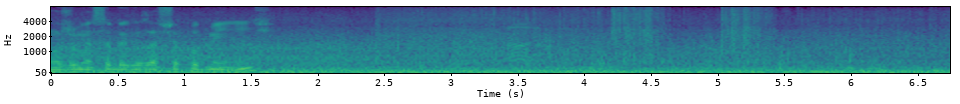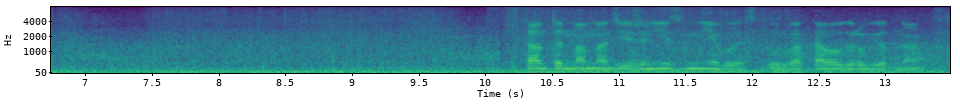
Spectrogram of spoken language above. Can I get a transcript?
Możemy sobie go zawsze podmienić. Tamten mam nadzieję, że nie zginie, bo jest kurwa kawał drogi od nas.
